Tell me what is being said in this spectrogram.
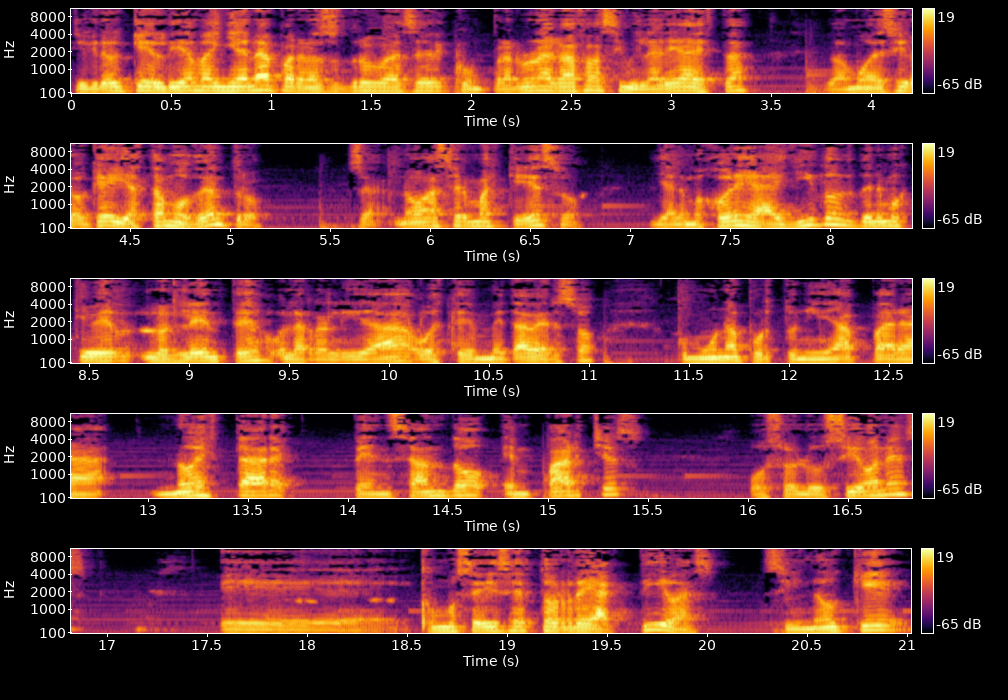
Yo creo que el día de mañana para nosotros va a ser comprar una gafa similar a esta y vamos a decir, ok, ya estamos dentro. O sea, no va a ser más que eso. Y a lo mejor es allí donde tenemos que ver los lentes o la realidad o este metaverso como una oportunidad para no estar pensando en parches o soluciones eh, ¿cómo se dice esto? Reactivas, sino que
